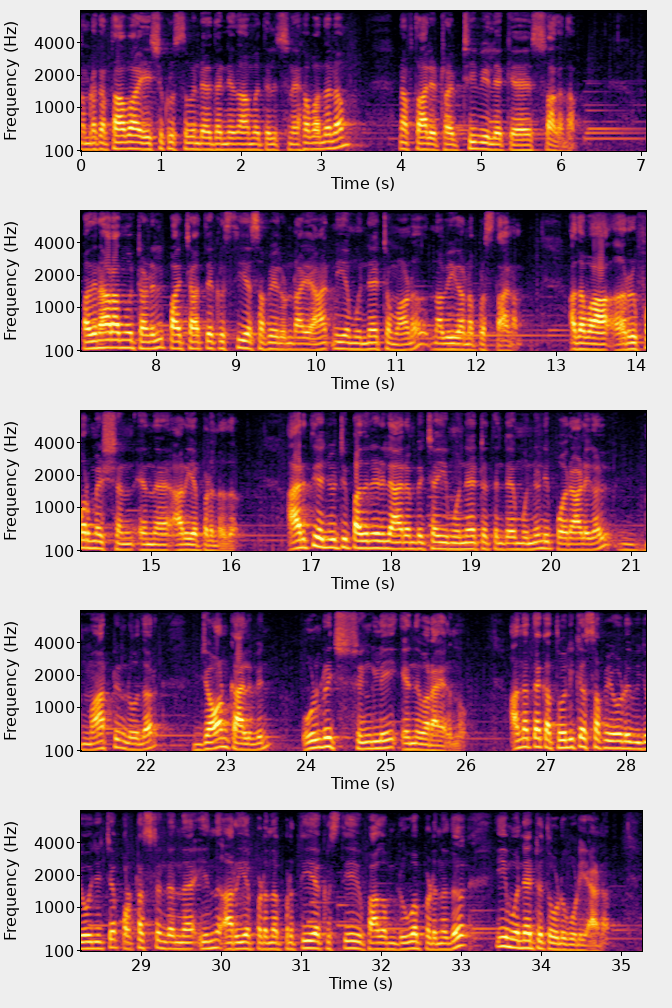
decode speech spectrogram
നമ്മുടെ കർത്താവ് യേശു ക്രിസ്തുവിന്റെ ധന്യനാമത്തിൽ സ്നേഹവന്ദനം. നഫ്താലി ട്രൈബ് ടി വിയിലേക്ക് സ്വാഗതം. പതിനാറാം നൂറ്റാണ്ടിൽ പാശ്ചാത്യ ക്രിസ്തീയ സഭയിലുണ്ടായ ആത്മീയ മുന്നേറ്റമാണ് നവീകരണ പ്രസ്ഥാനം അഥവാ റിഫോർമേഷൻ എന്ന് അറിയപ്പെടുന്നത്. ആയിരത്തി അഞ്ഞൂറ്റി പതിനേഴിൽ ആരംഭിച്ച ഈ മുന്നേറ്റത്തിന്റെ മുന്നണി പോരാളികൾ Martin Luther John Calvin Ulrich Zwingli എന്നിവരായിരുന്നു. അന്നത്തെ കത്തോലിക്ക സഭയോട് വിയോജിച്ച് പ്രൊട്ടസ്റ്റന്റ് എന്ന് ഇന്ന് അറിയപ്പെടുന്ന പ്രത്യേക ക്രിസ്തീയ വിഭാഗം രൂപപ്പെടുന്നത് ഈ മുന്നേറ്റത്തോടു കൂടിയാണ്.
